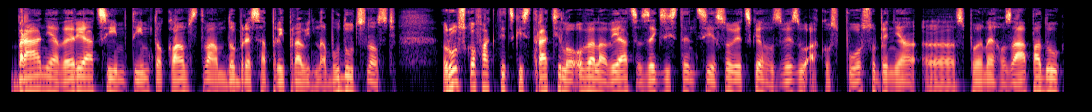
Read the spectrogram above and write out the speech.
bránia veriacím týmto klamstvám dobre sa pripraviť na budúcnosť. Rusko fakticky stratilo oveľa viac z existencie Sovietskeho zväzu ako spôsobenia e, Spojeného západu.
